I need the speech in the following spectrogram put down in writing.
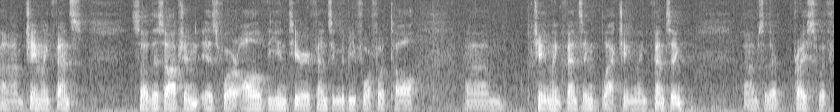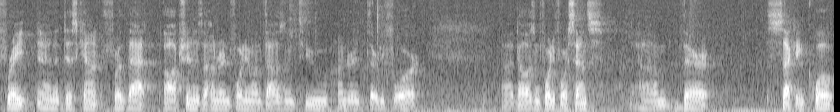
um, chain link fence. So this option is for all of the interior fencing to be four foot tall, um, chain link fencing, black chain link fencing. Um, so their price with freight and a discount for that option is hundred and forty-one thousand, two hundred thirty-four uh. Um, their second quote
